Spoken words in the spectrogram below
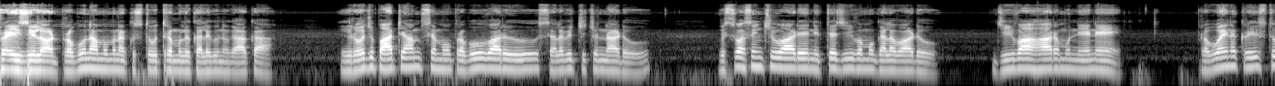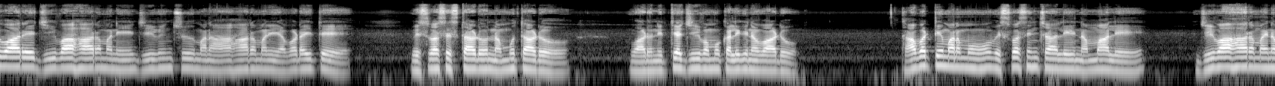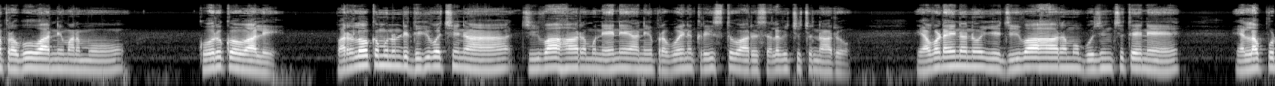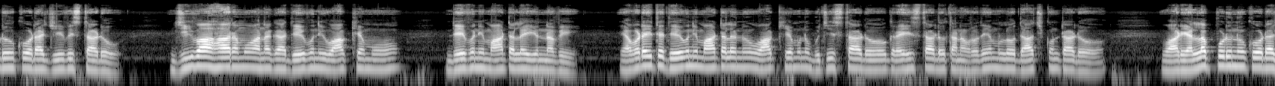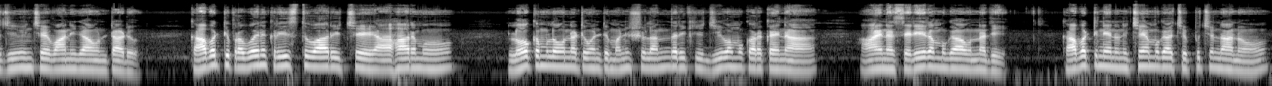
Praise lord ప్రభునామమునకు స్తోత్రములు కలుగునుగాక. ఈరోజు పాఠ్యాంశము ప్రభువారు సెలవిచ్చుచున్నాడు. విశ్వసించువాడే నిత్య జీవము గలవాడు. జీవాహారము నేనే. ప్రభు అయిన క్రీస్తువారే జీవాహారమని జీవించు మన ఆహారమని ఎవడైతే విశ్వసిస్తాడో నమ్ముతాడో వాడు నిత్య జీవము కలిగినవాడు. కాబట్టి మనము విశ్వసించాలి నమ్మాలి. జీవాహారమైన ప్రభువారిని మనము కోరుకోవాలి. పరలోకము నుండి దిగి వచ్చిన జీవాహారము నేనే అని ప్రభు అయిన క్రీస్తు వారు సెలవిచ్చుచున్నారు. ఎవడైనను ఈ జీవాహారము భుజించితేనే ఎల్లప్పుడూ కూడా జీవిస్తాడు. జీవాహారము అనగా దేవుని వాక్యము దేవుని మాటలై ఉన్నవి. ఎవడైతే దేవుని మాటలను వాక్యమును భుజిస్తాడో గ్రహిస్తాడో తన హృదయంలో దాచుకుంటాడో వాడు ఎల్లప్పుడూ కూడా జీవించే వాణిగా ఉంటాడు. కాబట్టి ప్రభు అయిన క్రీస్తు వారు ఇచ్చే ఆహారము లోకంలో ఉన్నటువంటి మనుషులందరికీ జీవము కొరకైన ఆయన శరీరముగా ఉన్నది. కాబట్టి నేను నిశ్చయముగా చెప్పుచున్నాను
